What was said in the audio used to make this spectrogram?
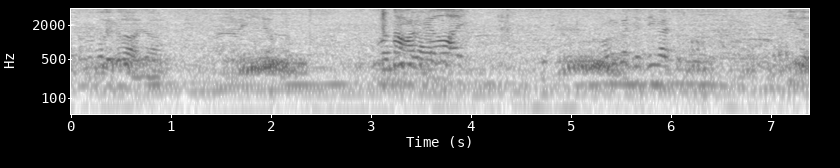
什么都得跟老师没有那个我们感觉应该是第一个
